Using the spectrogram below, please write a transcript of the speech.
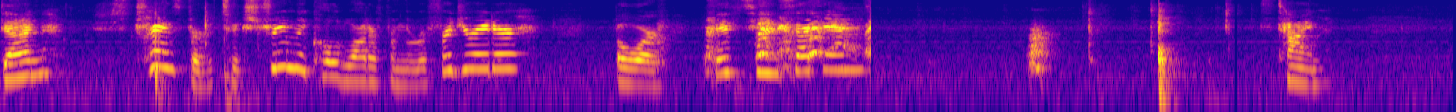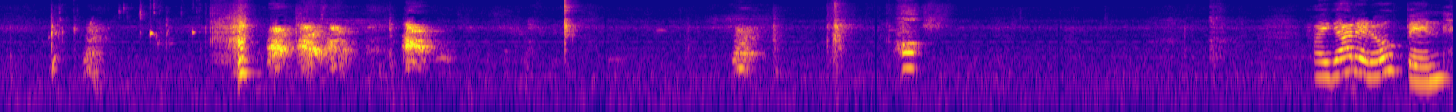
Done. Transfer to extremely cold water from the refrigerator for 15 seconds. It's time. I got it open.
